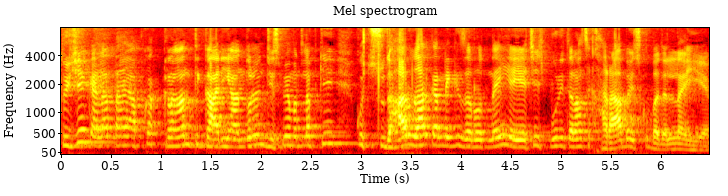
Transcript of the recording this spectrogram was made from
तो ये कहलाता है आपका क्रांतिकारी आंदोलन, जिसमें मतलब कि कुछ सुधार उधार करने की ज़रूरत नहीं है, ये चीज़ पूरी तरह से खराब है, इसको बदलना ही है।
